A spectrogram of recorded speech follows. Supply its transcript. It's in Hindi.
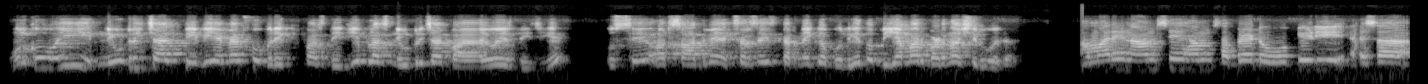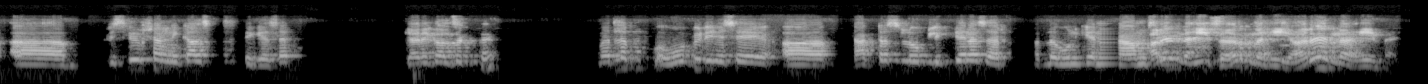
उनको वही न्यूट्री चार्ज पीबीएमएफ को ब्रेकफास्ट दीजिए प्लस न्यूट्री चार्ज बायोएस दीजिए उससे और साथ में एक्सरसाइज करने को बोलिए तो बीएमआर बढ़ना शुरू हो जाए हमारे नाम से हम सेपरेट ओपीडी ऐसा प्रिस्क्रिप्शन निकाल सकते क्या सर क्या निकाल सकते हैं? मतलब ओपीडी जैसे डॉक्टर्स लोग लिखते हैं ना सर मतलब उनके नाम से। अरे नहीं सर नहीं अरे नहीं नहीं।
